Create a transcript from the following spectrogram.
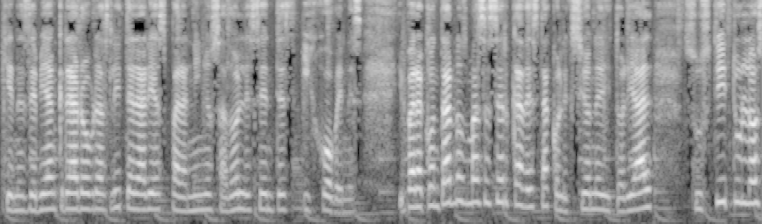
quienes debían crear obras literarias para niños, adolescentes y jóvenes. Y para contarnos más acerca de esta colección editorial, sus títulos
